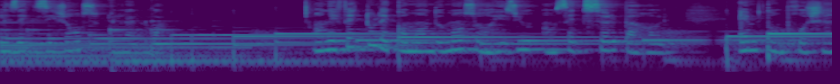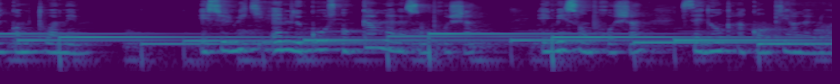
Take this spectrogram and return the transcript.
les exigences de la loi. En effet, tous les commandements se résument en cette seule parole. Aime ton prochain comme toi-même. Et celui qui aime ne cause aucun mal à son prochain. Aimer son prochain, c'est donc accomplir la loi.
